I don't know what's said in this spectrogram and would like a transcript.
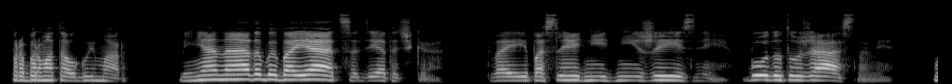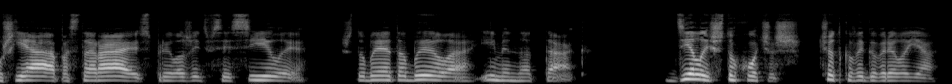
— пробормотал Гуймар. — Меня надо бы бояться, деточка. Твои последние дни жизни будут ужасными. Уж я постараюсь приложить все силы, чтобы это было именно так. «Делай, что хочешь», — четко выговорила я.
